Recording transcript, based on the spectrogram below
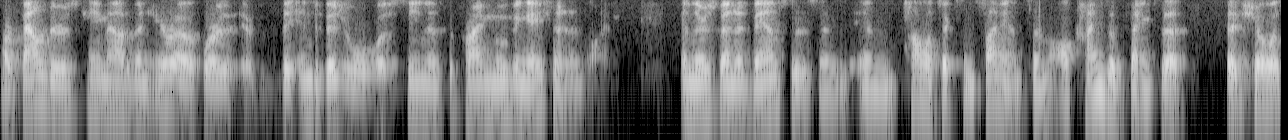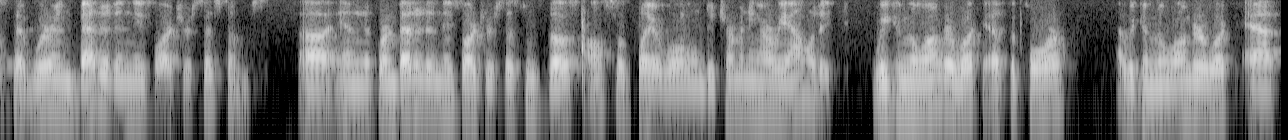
our founders came out of an era where the individual was seen as the prime moving agent in life. And there's been advances in, in politics and science and all kinds of things that, that show us that we're embedded in these larger systems. Uh, and if we're embedded in these larger systems, those also play a role in determining our reality. We can no longer look at the poor. Uh, we can no longer look at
